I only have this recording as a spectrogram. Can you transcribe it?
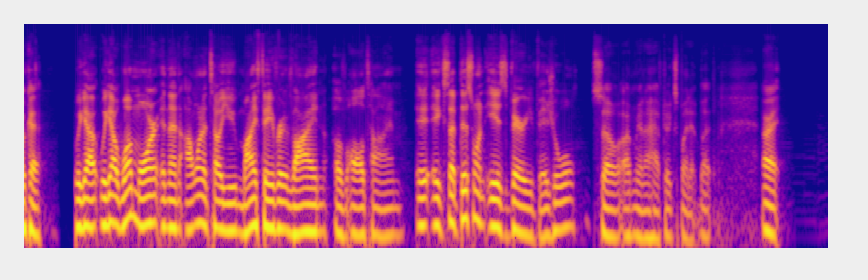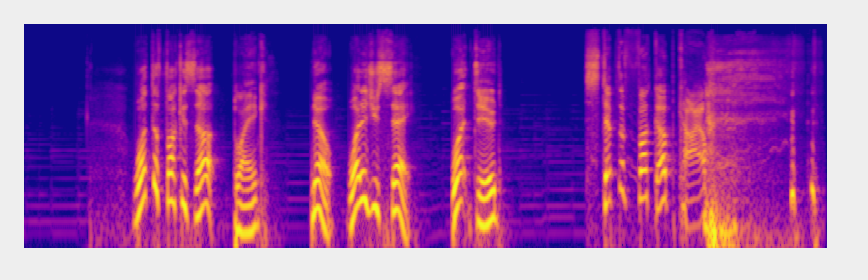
okay. We got we got one more and then I want to tell you my favorite vine of all time. I, except this one is very visual, so I'm to have to explain it, but all right. What the fuck is up, blank? No, what did you say? What, dude? Step the fuck up, Kyle.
